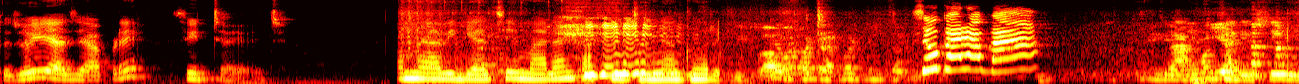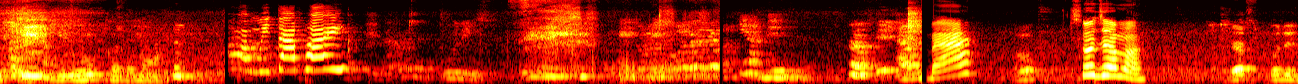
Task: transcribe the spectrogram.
તો જોઈએ આજે આપણે સીટ જઈએ છે. અમે આવી ગયા છીએ મારા કાકીજીના ઘરે. શું કરો બા? બા? શું જમા? દસ પૂરી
